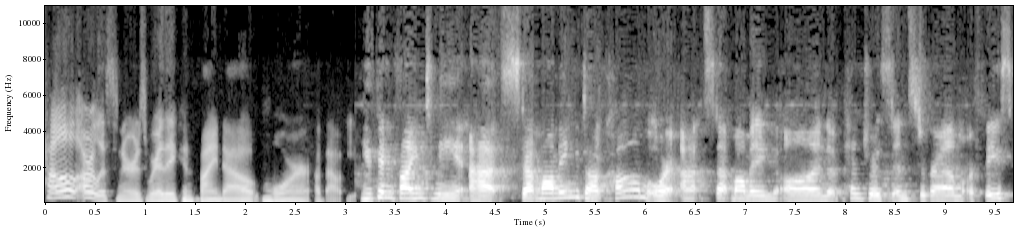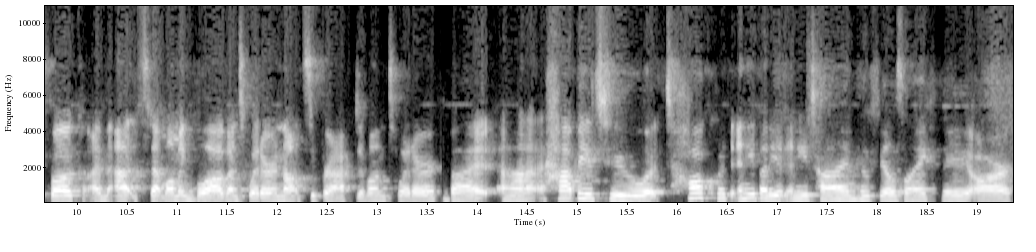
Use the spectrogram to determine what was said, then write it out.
tell our listeners where they can find out more about you. You can find me at stepmomming.com or at stepmomming on Pinterest, Instagram, or Facebook. I'm at stepmomming blog on Twitter, not super active on Twitter, but uh, happy to talk with anybody at any time who feels like they are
